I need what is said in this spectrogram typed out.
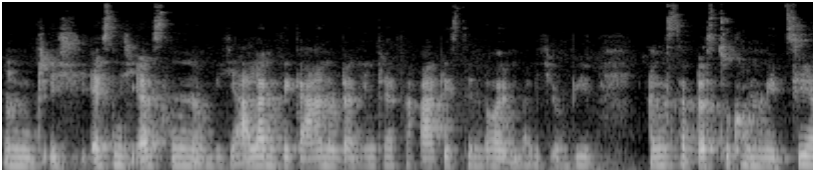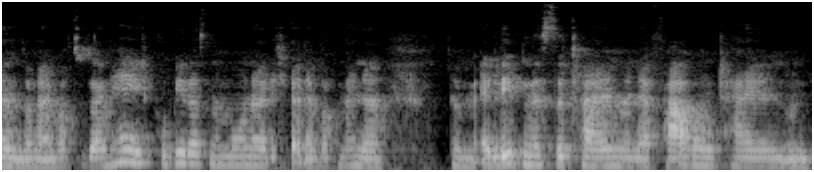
und ich esse nicht erst ein Jahr lang vegan und dann hinterher verrate ich es den Leuten, weil ich irgendwie Angst habe, das zu kommunizieren, sondern einfach zu sagen, hey, ich probiere das einen Monat, ich werde einfach meine ähm, Erlebnisse teilen, meine Erfahrungen teilen und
